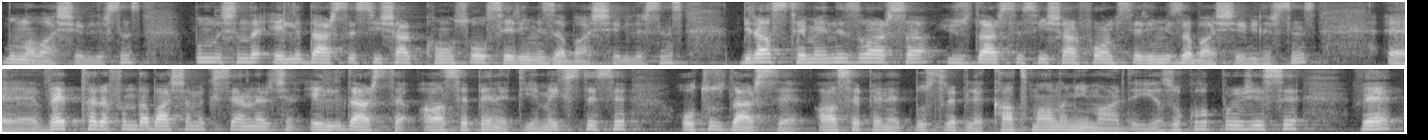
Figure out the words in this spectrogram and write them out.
Bununla başlayabilirsiniz. Bunun dışında 50 derste C Sharp konsol serimize başlayabilirsiniz. Biraz temeliniz varsa 100 derste C Sharp Form serimizle başlayabilirsiniz. Ee, web tarafında başlamak isteyenler için 50 derste ASP.NET yemek sitesi, 30 derste ASP.NET Bootstrap ile katmanlı mimaride yaz okulu projesi ve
